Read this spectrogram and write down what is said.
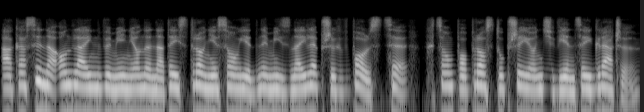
a kasyna online wymienione na tej stronie są jednymi z najlepszych w Polsce, chcą po prostu przyjąć więcej graczy.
